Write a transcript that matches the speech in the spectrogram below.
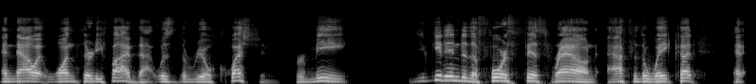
And now at 135, that was the real question for me. You get into the fourth, fifth round after the weight cut, and,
